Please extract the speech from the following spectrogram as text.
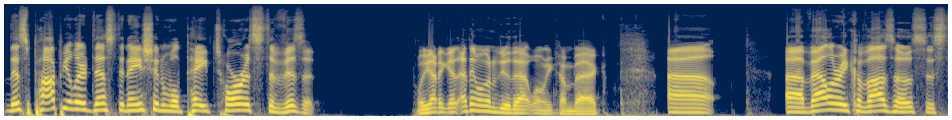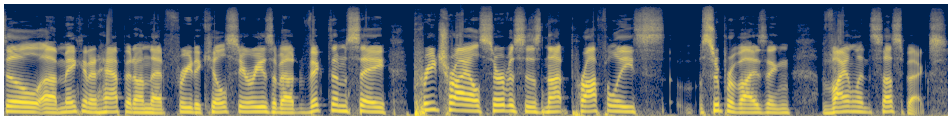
this popular destination will pay tourists to visit. We got to get i think we're going to do that when we come back. Uh uh, Valerie Cavazos is still uh, making it happen on that Free to Kill series about victims say pretrial services not properly supervising violent suspects.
